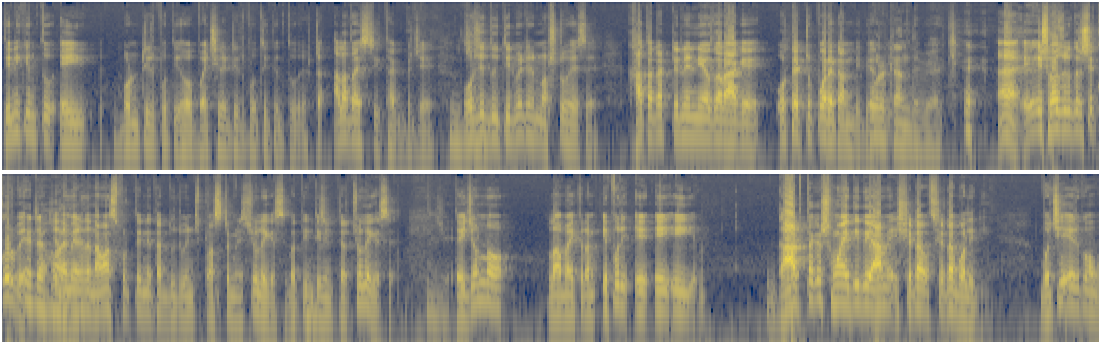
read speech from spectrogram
তিনি কিন্তু এই বনটির প্রতি হোক বা ছেলেটির প্রতি কিন্তু একটা আলাদা স্ট্রিক থাকবে যে ওর যে দুই তিন মিনিট নষ্ট হয়েছে খাতাটা টেনে নিয়ে যাওয়ার আগে ওটা একটু পরে টান দিবে পরে টান দেবে আর কি। হ্যাঁ এই- সহযোগিতা সে করবে। মেয়ের নামাজ পড়তে নিয়ে তার দু মিনিট পাঁচটা মিনিট চলে গেছে বা তিনটে মিনিট তার চলে গেছে। তো এই জন্য ওলামা ইকরাম এপরি এই এই গার্ড তাকে সময় দিবে আমি সেটা সেটা বলিনি। বলছি এরকম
